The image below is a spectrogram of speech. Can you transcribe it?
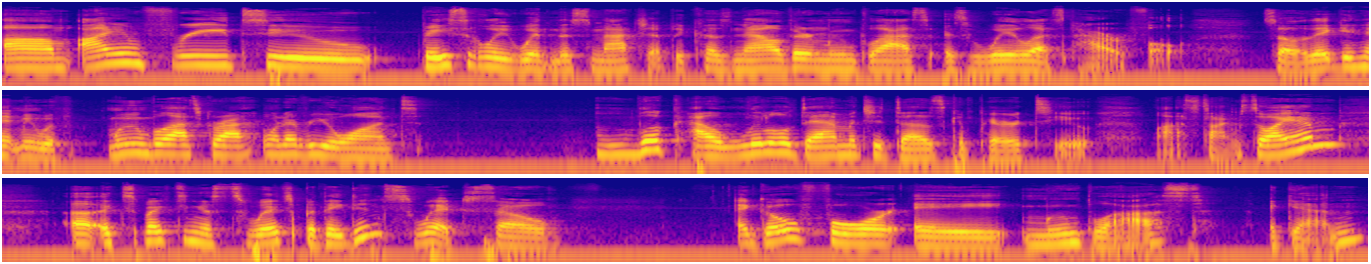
um, I am free to basically win this matchup because now their Moonblast is way less powerful. So they can hit me with Moonblast, grass, whatever you want. Look how little damage it does compared to last time. So I am uh, expecting a switch, but they didn't switch. So I go for a Moonblast again.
